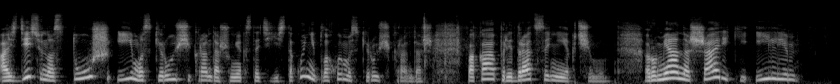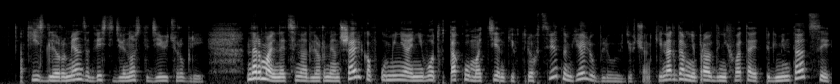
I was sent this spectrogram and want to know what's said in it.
А здесь у нас тушь и маскирующий карандаш. У меня, кстати, есть такой неплохой маскирующий карандаш. Пока придраться не к чему. Румяна, шарики или Кисть для румян за 299 рублей. Нормальная цена для румян шариков. У меня они вот в таком оттенке, в трехцветном. Я люблю их, девчонки. Иногда мне, правда, не хватает пигментации.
